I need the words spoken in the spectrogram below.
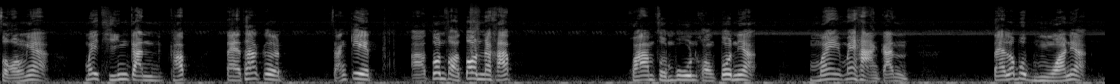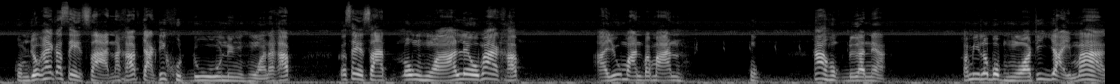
72 เนี่ยไม่ทิ้งกันครับ แต่ถ้าเกิดสังเกตต้นต่อต้นนะครับ ความสมบูรณ์ของต้นเนี่ยไม่ไม่ห่างกัน แต่ระบบหัวเนี่ยผมยกให้เกษตรศาสตร์นะครับ จากที่ขุดดูหนึ่งหัวนะครับ เกษตรศาสตร์ลงหัวเร็วมากครับ อายุมันประมาณหกห้าหกเดือนเนี่ย เขามีระบบหัวที่ใหญ่มาก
